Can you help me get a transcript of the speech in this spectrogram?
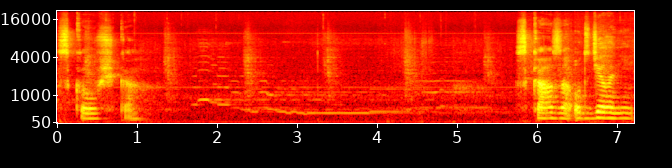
zkouška. Zkáza, oddělení.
